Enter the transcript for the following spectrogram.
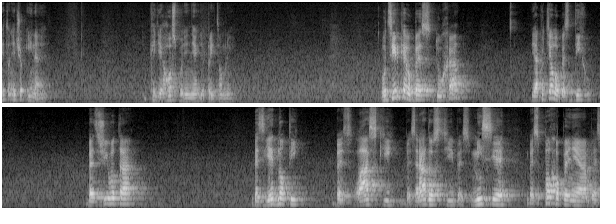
je to niečo iné. Keď je hospodin niekde prítomný. Lebo církev bez ducha je ako telo bez dychu. Bez života, bez jednoty, bez lásky, bez radosti, bez misie, bez pochopenia, bez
